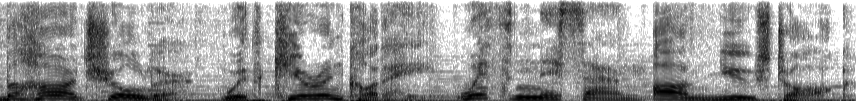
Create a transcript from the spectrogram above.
The Hard Shoulder with Kieran Cuddihy with Nissan. on Newstalk.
